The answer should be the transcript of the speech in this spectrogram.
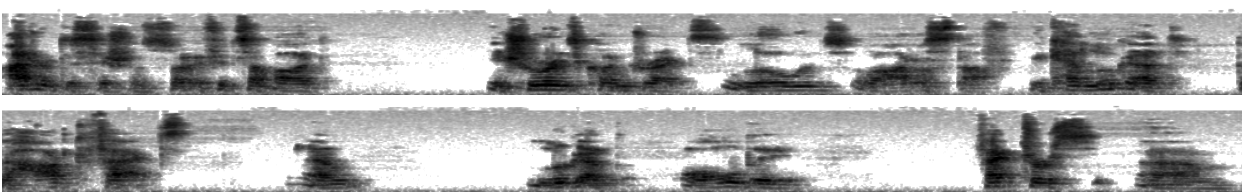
other decisions. So if it's about insurance contracts, loans, or other stuff, we can look at the hard facts and look at all the factors um,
